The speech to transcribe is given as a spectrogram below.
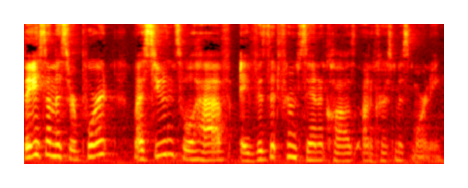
Based on this report, my students will have a visit from Santa Claus on Christmas morning.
